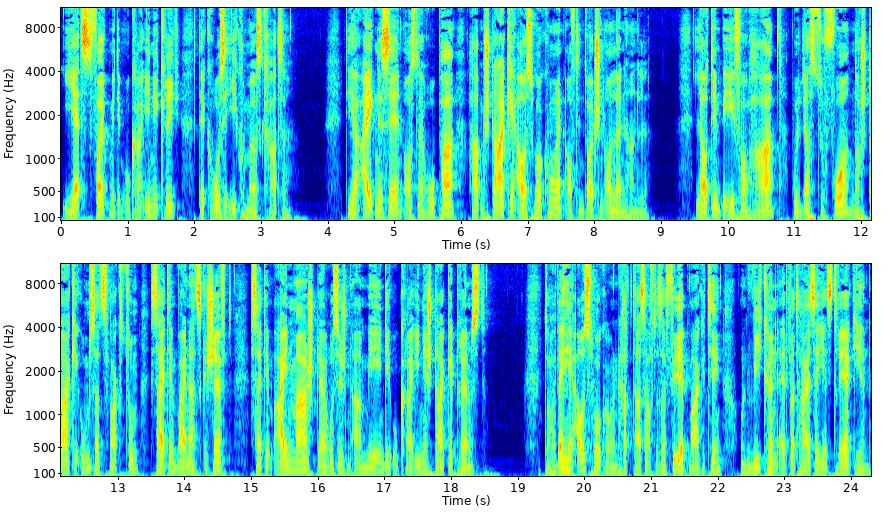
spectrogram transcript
Jetzt folgt mit dem Ukraine-Krieg der große E-Commerce-Kater. Die Ereignisse in Osteuropa haben starke Auswirkungen auf den deutschen Onlinehandel. Laut dem BEVH wurde das zuvor noch starke Umsatzwachstum seit dem Weihnachtsgeschäft seit dem Einmarsch der russischen Armee in die Ukraine stark gebremst. Doch welche Auswirkungen hat das auf das Affiliate-Marketing und wie können Advertiser jetzt reagieren?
